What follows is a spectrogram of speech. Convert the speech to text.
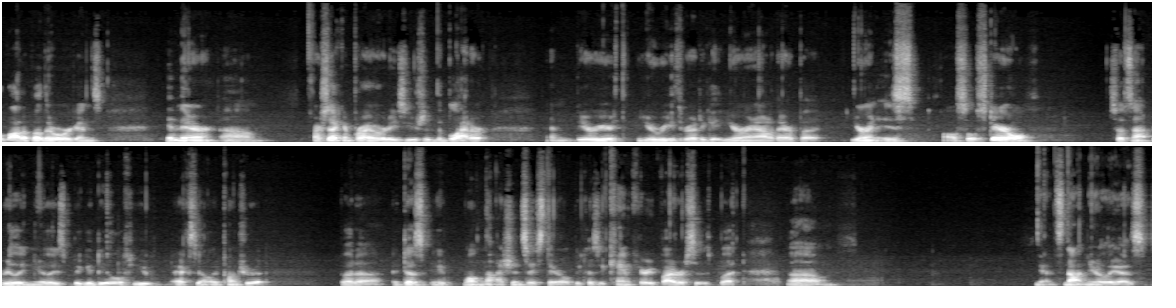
a lot of other organs in there. Um, our second priority is usually the bladder and the urethra to get urine out of there, but urine is also sterile, so it's not really nearly as big a deal if you accidentally puncture it. But uh, it does, it, well, not, I shouldn't say sterile because it can carry viruses, but um, yeah, it's not nearly as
